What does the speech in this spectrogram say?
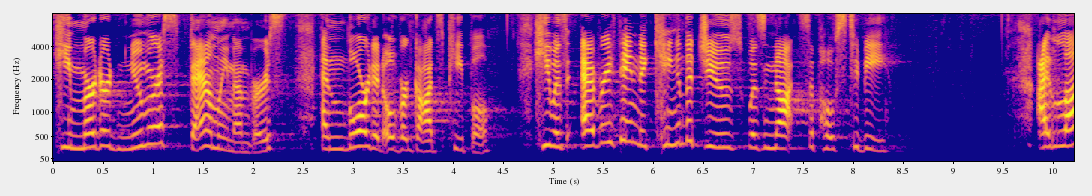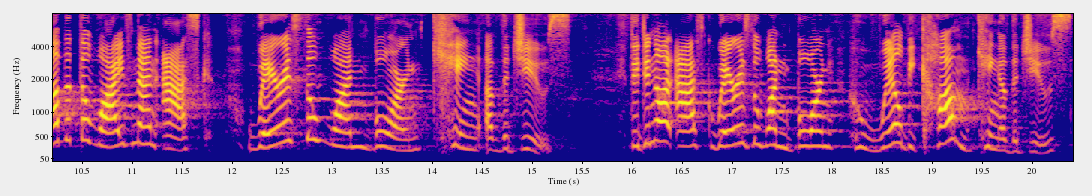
He murdered numerous family members and lorded over God's people. He was everything the king of the Jews was not supposed to be. I love that the wise men ask, Where is the one born king of the Jews? They did not ask, Where is the one born who will become king of the Jews?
